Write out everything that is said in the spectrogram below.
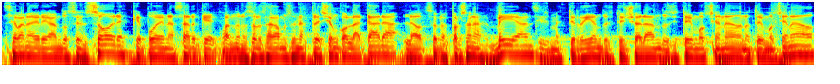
Se van agregando sensores que pueden hacer que cuando nosotros hagamos una expresión con la cara, las otras personas vean si me estoy riendo, si estoy llorando, si estoy emocionado no estoy emocionado.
